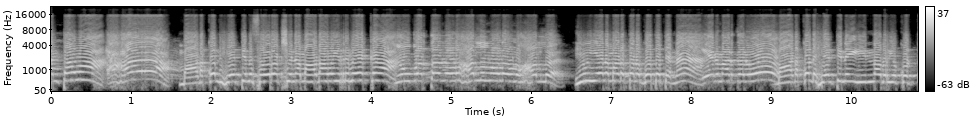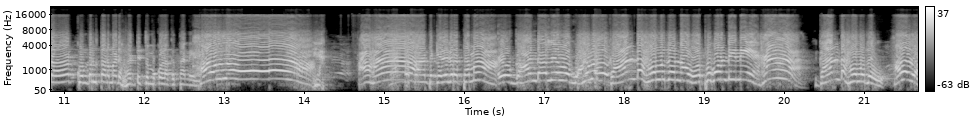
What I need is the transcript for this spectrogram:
ಎಂತವ ಆಹಾ. ಮಾಡ್ಕೊಂಡ್ ಹೆತ್ತಿನ ಸಂರಕ್ಷಣೆ ಮಾಡವ ಇರ್ಬೇಕ. ಇವ್ ಬರ್ತಾನ ನೋಡು ಹಲ್ಲು ನೋಡು ಅವನು ಹಲ್ಲು. ಇವ್ ಏನ್ ಮಾಡ್ತಾನ ಗೊತ್ತೇನ ಏನ್ ಮಾಡ್ತಾನು? ಮಾಡ್ಕೊಂಡ್ ಹೆಂಟಿನ ಇನ್ನೊಬ್ರಿಗೆ ಕೊಟ್ಟ ತರ ಮಾಡಿ ಹೊಟ್ಟೆ ತುಂಬಿಕೊಳಕತ್ತಾನೆ. ಹೌದು! ಆಹಾ! ಅಂತ ಕೇಳಿದ್ರ ತಮ್ಮ? ಗಾಂಡ ಗಾಂಡ ಹೌದು ನಾ ಒಪ್ಕೊಂಡಿನಿ. ಹಾ! ಗಂಡ ಹೌದು ಹೌದು.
